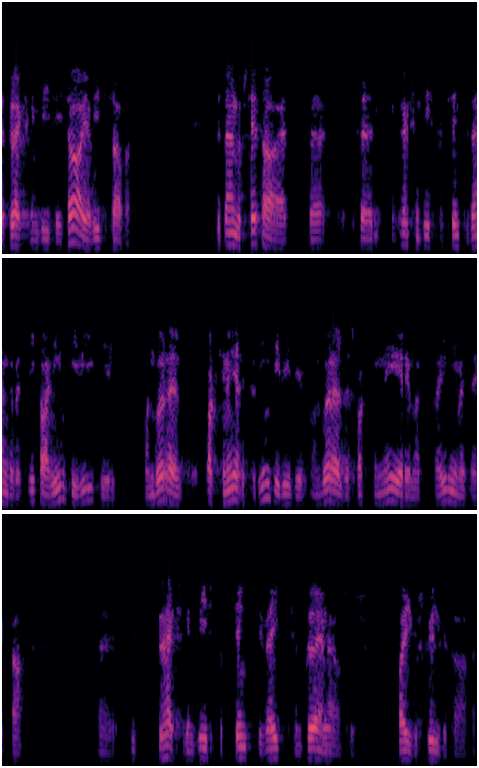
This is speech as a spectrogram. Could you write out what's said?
et üheksakümmend viis ei saa ja viis saavad. see tähendab seda, et äh, see üheksakümmend viis protsenti tähendab, et igal indiviidil on võrreld-, vaktsineeritud indiviidil on võrreldes vaktsineerimata inimesega äh, siis üheksakümmend viis protsenti väiksem tõenäosus haigus külge saada.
